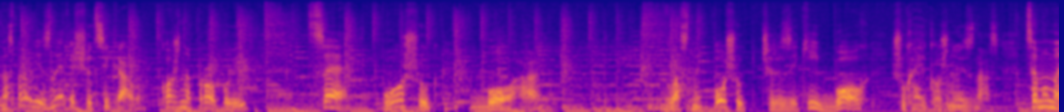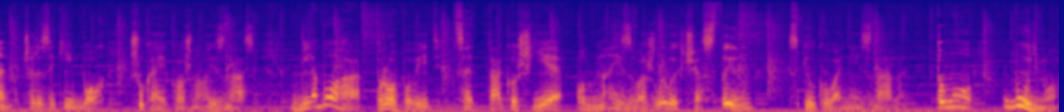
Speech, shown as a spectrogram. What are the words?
насправді знаєте, що цікаво? Кожна проповідь це пошук Бога, власне, пошук, через який Бог шукає кожного із нас. Це момент, через який Бог шукає кожного із нас. Для Бога проповідь це також є одна із важливих частин спілкування із нами. Тому будьмо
